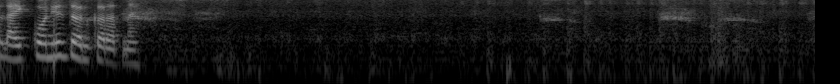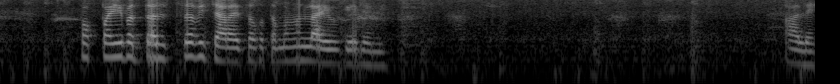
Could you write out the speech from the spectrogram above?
लाईक कोणीच डन करत नाही. पप्पाई बद्दलच विचारायचं होतं म्हणून लाईव्ह गेले मी. आले.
